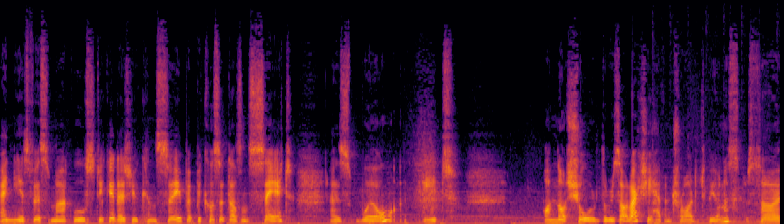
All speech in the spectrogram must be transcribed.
and yes Versamark will stick it as you can see but because it doesn't set as well it I'm not sure the result. I actually haven't tried it to be honest so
